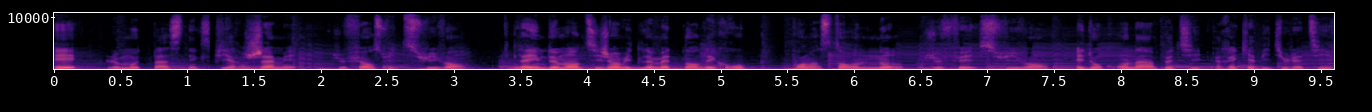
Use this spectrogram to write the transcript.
et le mot de passe n'expire jamais. Je fais ensuite suivant. Là, il me demande si j'ai envie de le mettre dans des groupes. Pour l'instant, non. Je fais suivant. Et donc, on a un petit récapitulatif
